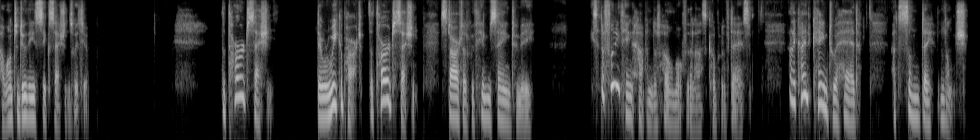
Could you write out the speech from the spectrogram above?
I want to do these six sessions with you. The third session they were a week apart. The third session started with him saying to me, he said, a funny thing happened at home over the last couple of days. And it kind of came to a head at Sunday lunch.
